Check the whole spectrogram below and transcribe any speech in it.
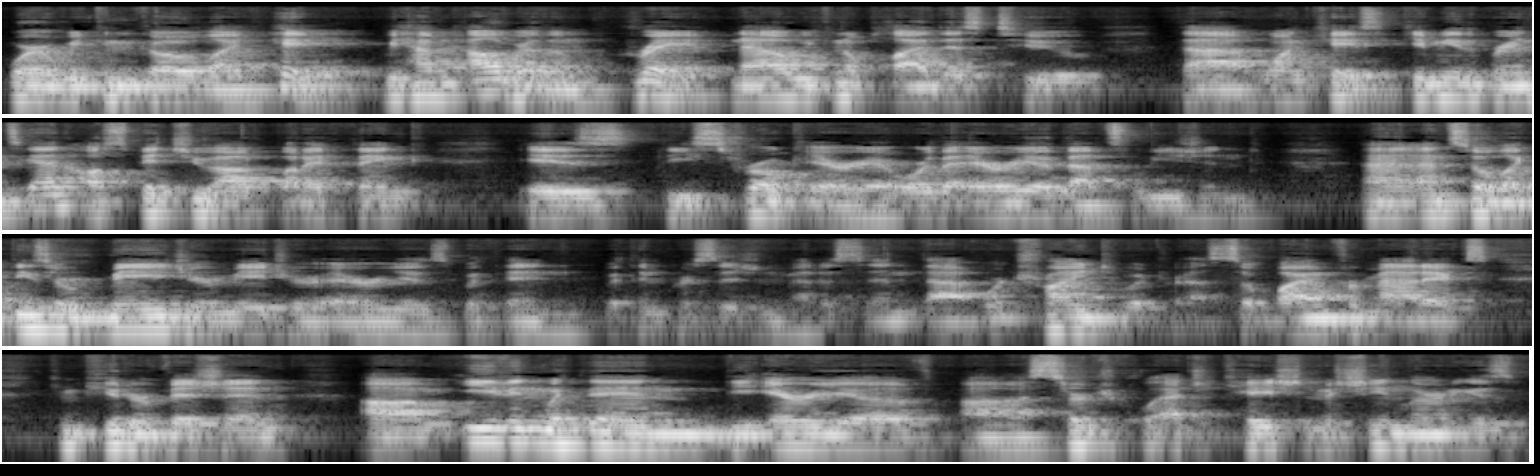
where we can go like, hey, we have an algorithm. Great. Now we can apply this to that one case. Give me the brain scan. I'll spit you out what I think is the stroke area or the area that's lesioned. And, and so like these are major, major areas within within precision medicine that we're trying to address. So bioinformatics, computer vision, um, even within the area of uh, surgical education, machine learning is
